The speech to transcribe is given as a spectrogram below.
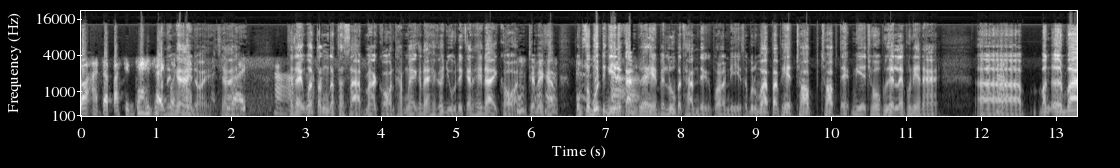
ก็อาจจะตัดสินใจใช้กฎหมายง่ายหน่อยใช่วยค่ะแสดงว่าต้องรัฐศาสตร์มาก่อนทำไงก็ได้ให้เขาอยู่ด้วยกันให้ได้ก่อนใช่ไหมครับ ผมสมมติอย่างนี้แล้วกันค่ะเพื่อให้เห็นเป็นรูปธรรมหนึ่งกรณี สมมติว่าประเภทชอบชอบเตะเมียโชว์เพื่อนอะไรพวกเนี้ยนะฮะเอ่อบังเอิญว่า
